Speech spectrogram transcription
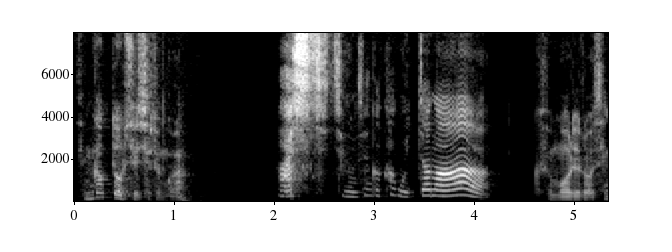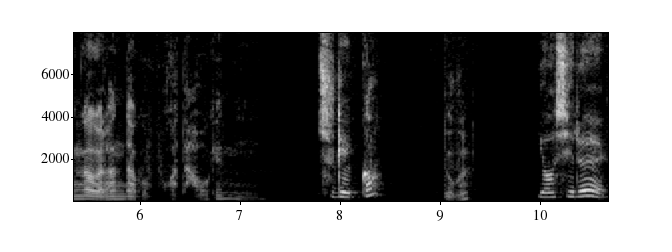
생각도 없이 지른 거야? 아씨, 지금 생각하고 있잖아. 그 머리로 생각을 한다고 뭐가 나오겠니? 죽일까? 누굴? 여시를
